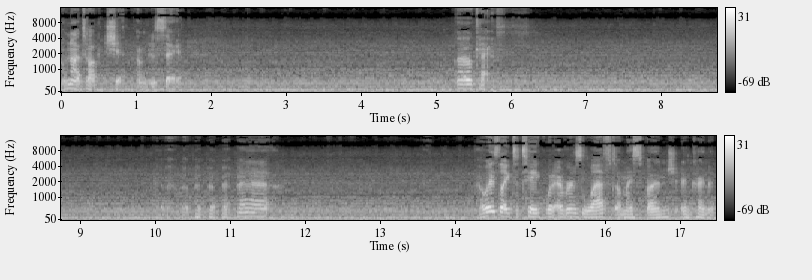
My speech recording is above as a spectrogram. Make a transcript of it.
I'm not talking shit. I'm just saying. Okay. Pat, pat, pat, pat, I always like to take whatever's left on my sponge and kind of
